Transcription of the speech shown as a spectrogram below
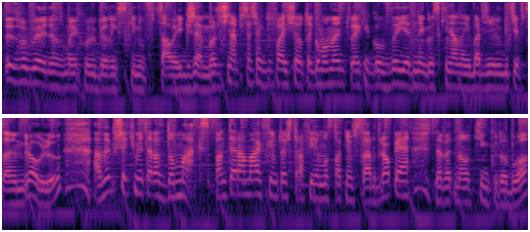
To jest w ogóle jeden z moich ulubionych skinów w całej grze. Możecie napisać, jak dotrwaliście do tego momentu, jakiego wy jednego skina najbardziej lubicie w całym Brawlu. A my przejdźmy teraz do Max. Pantera Max, ją też trafiłem ostatnio w Star Dropie, nawet na odcinku to było.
